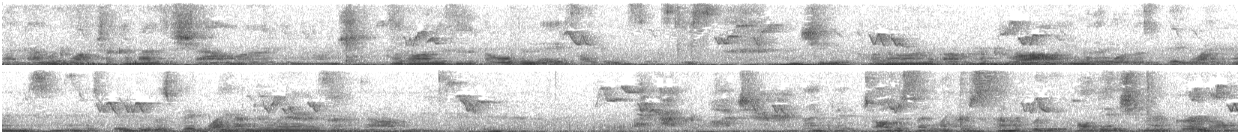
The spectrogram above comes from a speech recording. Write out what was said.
Like I would watch her come out of the shower, you know, and she'd put on, this is the olden days, like in the 60s, and she would put on um, her bra, you know, they wore those big white ones, those big, those big white underwears, and um, And like all of a sudden, like her stomach would be pulled in, she'd wear a girdle,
